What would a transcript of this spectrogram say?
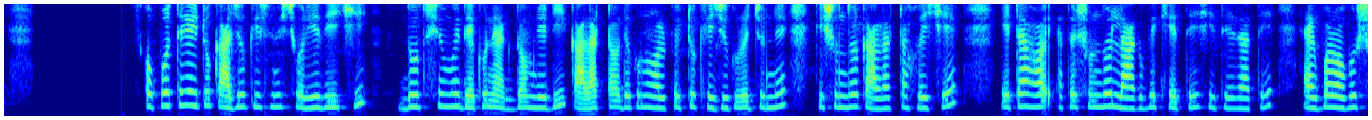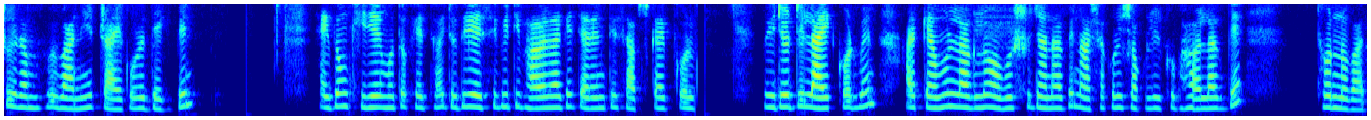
ওপর থেকে একটু কাজু কিশমিশ ছড়িয়ে দিয়েছি। দুধ সিমুই দেখুন একদম রেডি কালারটাও দেখুন অল্প একটু খেজুর গুঁড়োর জন্যে কী সুন্দর কালারটা হয়েছে। এটা হয় এত সুন্দর লাগবে খেতে শীতের রাতে, একবার অবশ্যই এরমভাবে বানিয়ে ট্রাই করে দেখবেন। একদম ক্ষীরের মতো খেতে হয়। যদি রেসিপিটি ভালো লাগে চ্যানেলটি সাবস্ক্রাইব করবেন। ভিডিওটি লাইক করবেন আর কেমন লাগল অবশ্যই জানাবেন। আশা করি সকলের খুব ভালো লাগবে। ধন্যবাদ।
